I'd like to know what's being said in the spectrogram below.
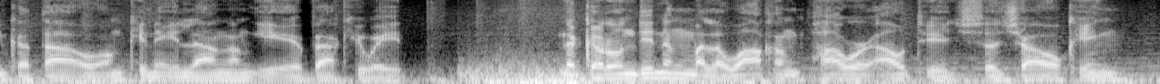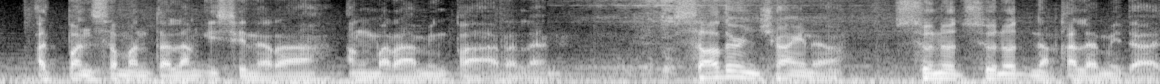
katao ang kinailangang i-evacuate. Nagkaroon din ng malawakang power outage sa Zhaoqing at pansamantalang isinara ang maraming paaralan. Southern China, sunod-sunod na kalamidad.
